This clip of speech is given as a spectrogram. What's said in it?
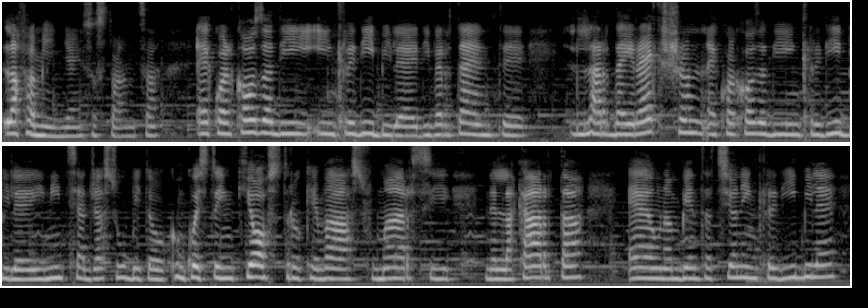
la famiglia in sostanza. È qualcosa di incredibile, divertente. L'art direction è qualcosa di incredibile, inizia già subito con questo inchiostro che va a sfumarsi nella carta, è un'ambientazione incredibile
